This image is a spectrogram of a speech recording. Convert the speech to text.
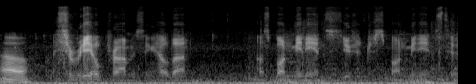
Oh, It's real promising. Hold on. I'll spawn minions. You should just spawn minions too.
